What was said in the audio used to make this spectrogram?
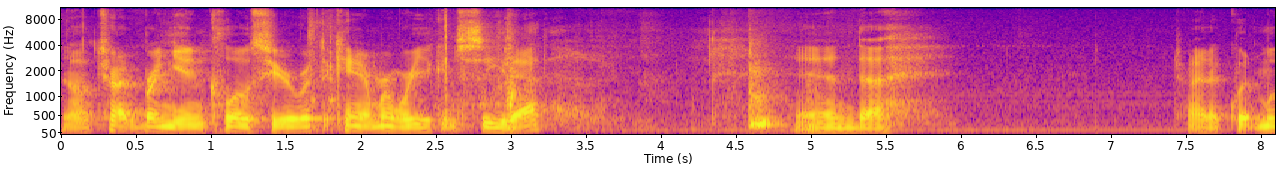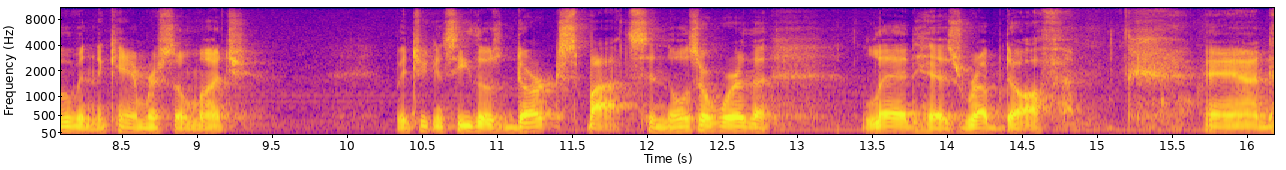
and I'll try to bring you in close here with the camera where you can see that. And uh, try to quit moving the camera so much. But you can see those dark spots and those are where the lead has rubbed off. And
